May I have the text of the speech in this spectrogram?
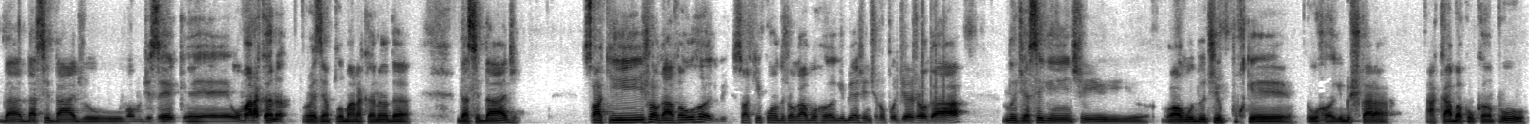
da, da cidade, o, vamos dizer, é, o Maracanã, por exemplo, o Maracanã da, da cidade. Só que jogava o rugby. Só que quando jogava o rugby, a gente não podia jogar no dia seguinte, ou algo do tipo, porque o rugby, os caras acaba com o campo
